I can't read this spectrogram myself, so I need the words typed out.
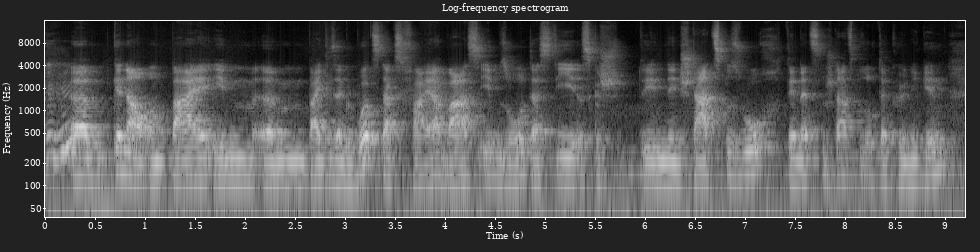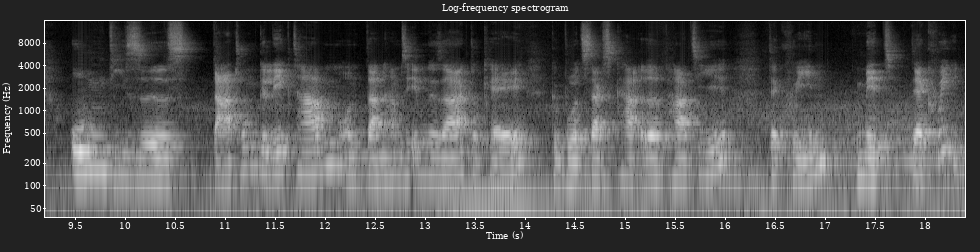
Mhm. Ähm, genau, und bei eben ähm, bei dieser Geburtstagsfeier war es eben so, dass die es den, den Staatsbesuch, den letzten Staatsbesuch der Königin, um dieses Datum gelegt haben und dann haben sie eben gesagt, okay, Geburtstagsparty der Queen mit der Queen.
